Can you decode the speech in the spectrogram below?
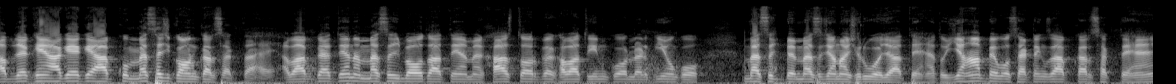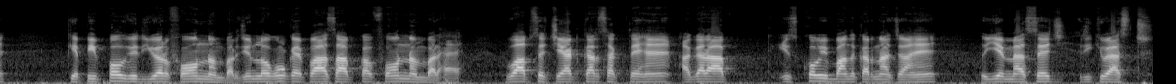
अब देखें आगे कि आपको मैसेज कौन कर सकता है। अब आप कहते हैं ना, मैसेज बहुत आते हैं। हमें ख़ास तौर पे ख़वातीन को और लड़कियों को मैसेज पे मैसेज आना शुरू हो जाते हैं। तो यहाँ पे वो सेटिंग्स आप कर सकते हैं कि people with your phone number जिन लोगों के पास आपका फ़ोन नंबर है, वो आपसे चैट कर सकते हैं। अगर आप इसको भी बंद करना चाहें तो ये मैसेज रिक्वेस्ट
